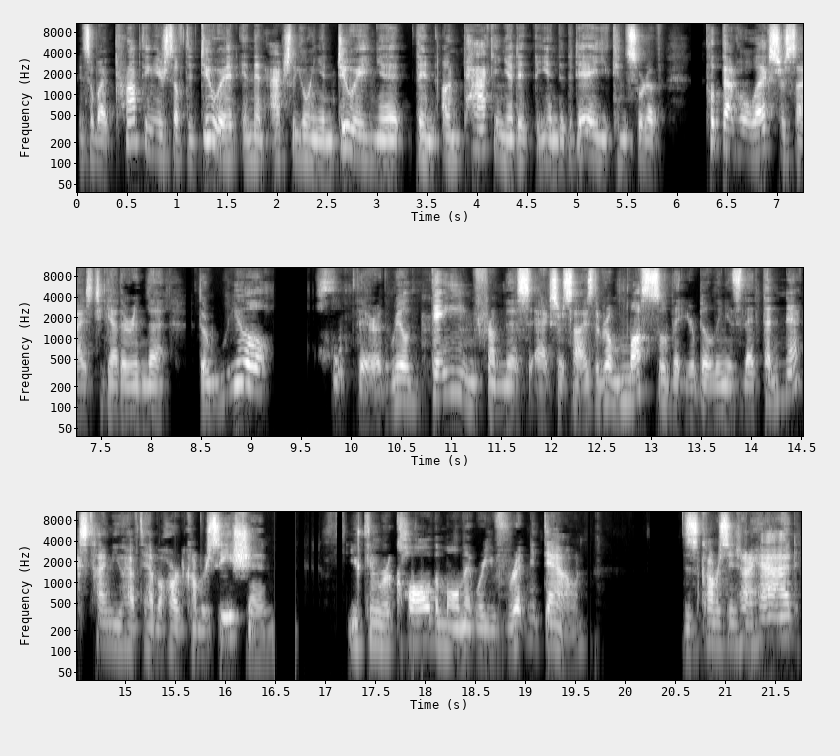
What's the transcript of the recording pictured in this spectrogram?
And so by prompting yourself to do it and then actually going and doing it, then unpacking it at the end of the day, you can sort of put that whole exercise together and the the real hope there, the real gain from this exercise, the real muscle that you're building is that the next time you have to have a hard conversation, you can recall the moment where you've written it down. This is a conversation I had.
